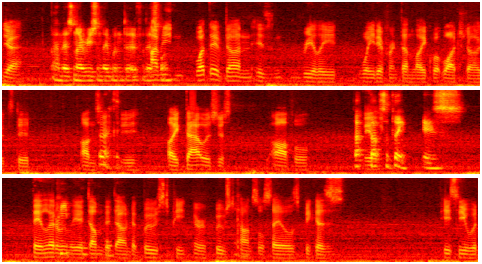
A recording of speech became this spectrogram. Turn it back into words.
Yeah. and there's no reason they wouldn't do it for this I one. I mean, what they've done is really way different than like what Watch Dogs did on Exactly. Like that was just awful. that, that's the thing is They literally People- dumbed it down to boost P- or boost console sales because PC would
